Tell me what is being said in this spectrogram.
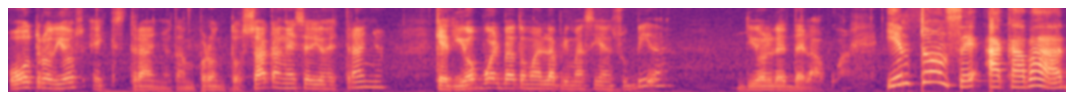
otro Dios extraño. Tan pronto sacan a ese Dios extraño, que Dios vuelve a tomar la primacía en sus vidas, Dios les da el agua. Y entonces Acabad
